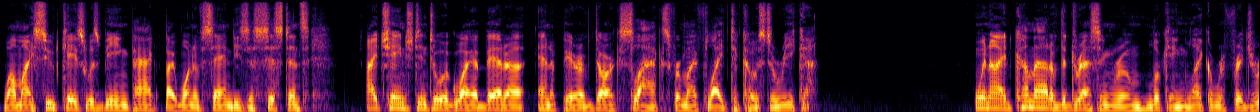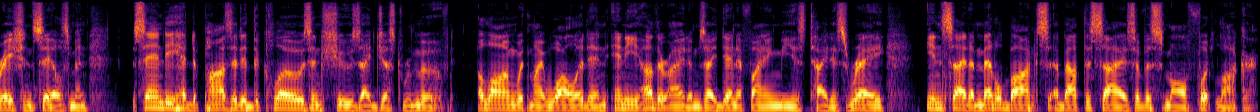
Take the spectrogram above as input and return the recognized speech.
while my suitcase was being packed by one of Sandy's assistants, I changed into a guayabera and a pair of dark slacks for my flight to Costa Rica. When I'd come out of the dressing room, looking like a refrigeration salesman, Sandy had deposited the clothes and shoes I'd just removed, along with my wallet and any other items identifying me as Titus Ray, inside a metal box about the size of a small footlocker.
